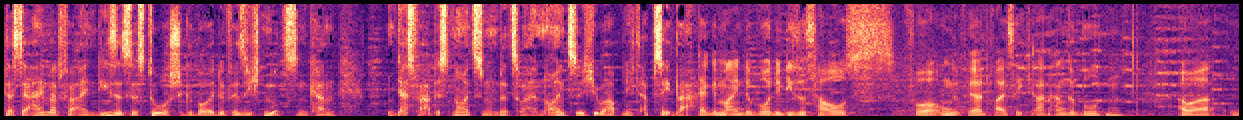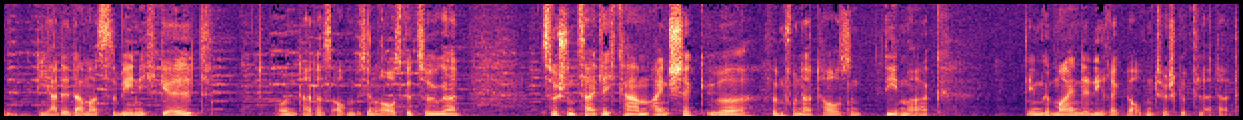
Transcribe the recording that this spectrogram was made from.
Dass der Heimatverein dieses historische Gebäude für sich nutzen kann, das war bis 1992 überhaupt nicht absehbar. Der Gemeinde wurde dieses Haus vor ungefähr 30 Jahren angeboten aber die hatte damals wenig Geld und hat das auch ein bisschen rausgezögert. Zwischenzeitlich kam ein Scheck über 500.000 D-Mark dem Gemeindedirektor auf den Tisch geflattert.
